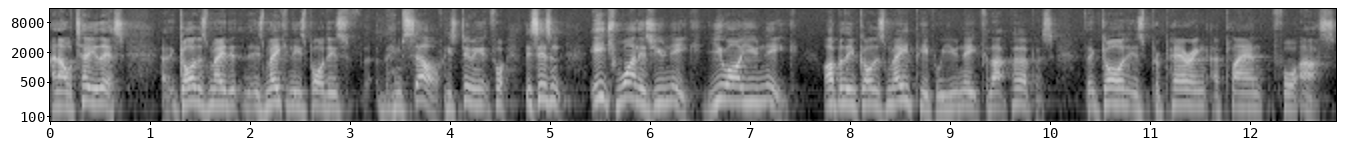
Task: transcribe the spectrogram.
And I will tell you this uh, God has made it, is making these bodies Himself. He's doing it for. This isn't, each one is unique. You are unique. I believe God has made people unique for that purpose, that God is preparing a plan for us.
